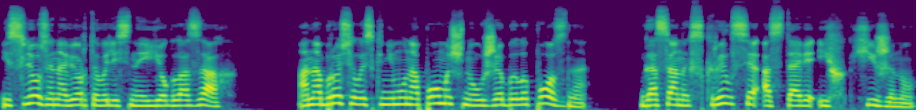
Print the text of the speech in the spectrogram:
и слезы навертывались на ее глазах. Она бросилась к нему на помощь, но уже было поздно. Гасан их скрылся, оставя их хижину.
